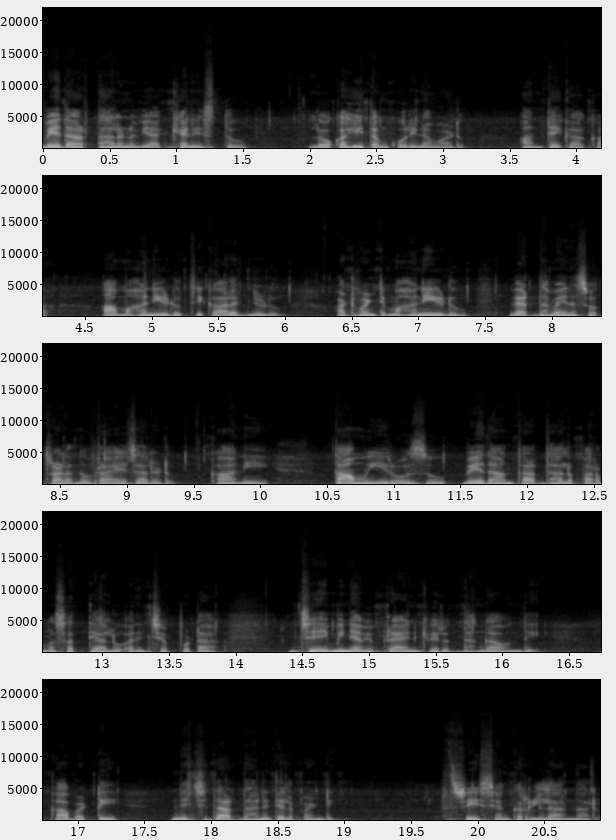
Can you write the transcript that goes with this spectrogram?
వేదార్థాలను వ్యాఖ్యానిస్తూ లోకహితం కోరినవాడు. అంతేగాక ఆ మహనీయుడు త్రికాలజ్ఞుడు. అటువంటి మహనీయుడు వ్యర్థమైన సూత్రాలను వ్రాయజాలడు. కానీ తాము ఈరోజు వేదాంతార్థాలు పరమసత్యాలు అని చెప్పుట జైమిని అభిప్రాయానికి విరుద్ధంగా ఉంది. కాబట్టి నిశ్చితార్థాన్ని తెలపండి. శ్రీ శంకరులు ఇలా అన్నారు.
